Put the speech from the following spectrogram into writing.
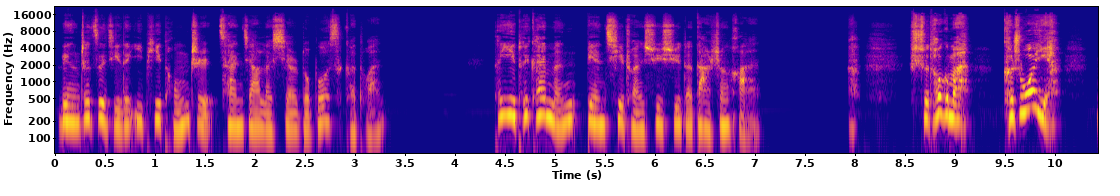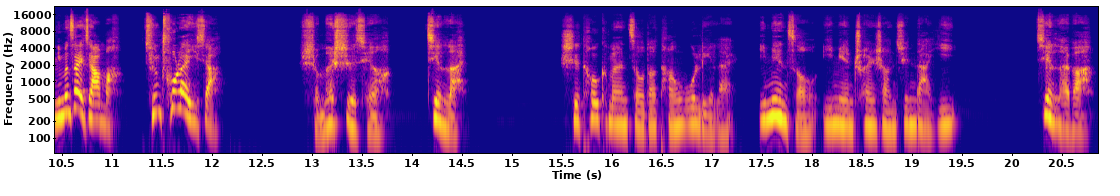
领着自己的一批同志参加了希尔多波斯克团。他一推开门，便气喘吁吁的大声喊：“史托克曼，可是我也，你们在家吗？请出来一下。什么事情？进来。”史托克曼走到堂屋里来，一面走一面穿上军大衣。“进来吧。”“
